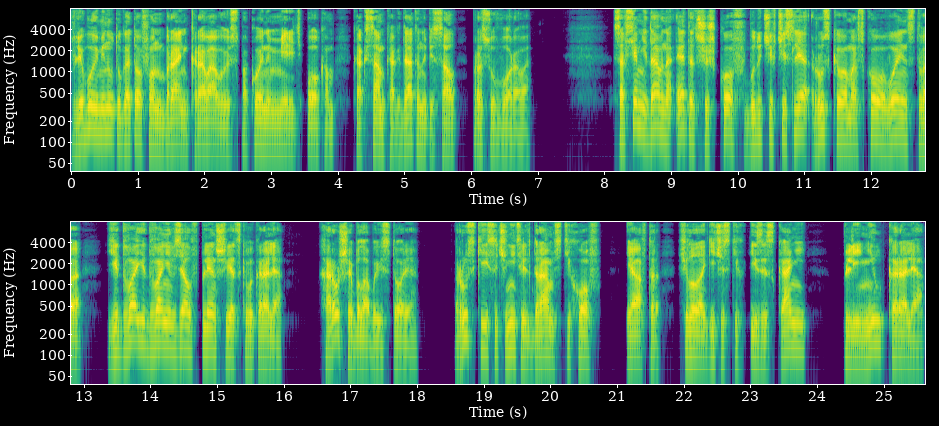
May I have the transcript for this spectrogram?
В любую минуту готов он брань кровавую спокойным мерить оком, как сам когда-то написал про Суворова. Совсем недавно этот Шишков, будучи в числе русского морского воинства, едва-едва не взял в плен шведского короля. Хорошая была бы история. Русский сочинитель драм, стихов и автор филологических изысканий пленил короля.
